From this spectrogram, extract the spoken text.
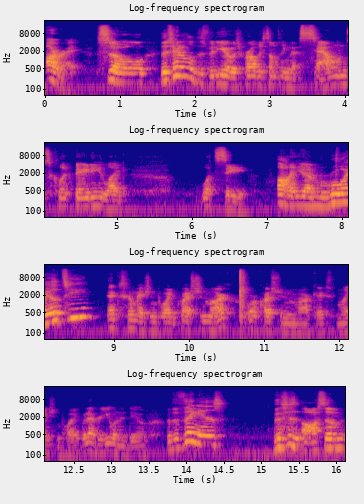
Alright, so the title of this video is probably something that sounds clickbaity, like, let's see, I am royalty? Exclamation point, question mark, or question mark, exclamation point, whatever you want to do. But the thing is, this is awesome,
